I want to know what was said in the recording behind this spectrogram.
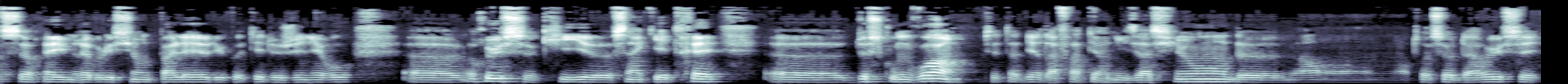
serait une révolution de palais du côté de généraux euh, russes qui euh, s'inquiéteraient euh, de ce qu'on voit, c'est-à-dire de la fraternisation entre soldats russes et,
